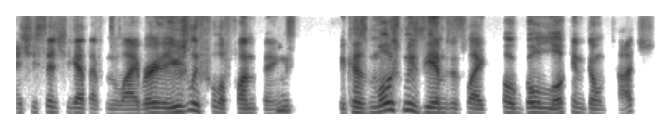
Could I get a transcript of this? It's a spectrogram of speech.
and she said she got that from the library. They're usually full of fun things because most museums, it's like, "Oh, go look and don't touch."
